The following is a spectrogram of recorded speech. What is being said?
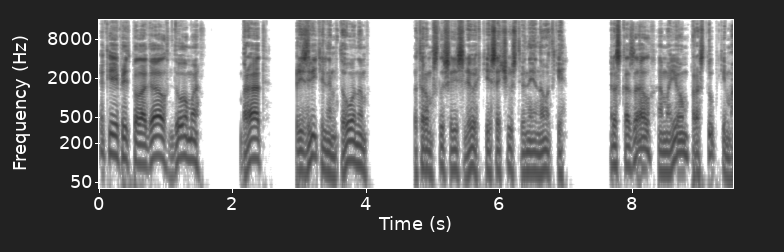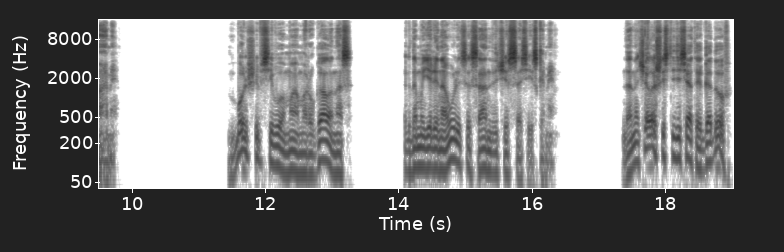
Как я и предполагал, дома брат презрительным тоном в котором слышались легкие сочувственные нотки, рассказал о моем проступке маме. Больше всего мама ругала нас, когда мы ели на улице сандвичи с сосисками. До начала 60-х годов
